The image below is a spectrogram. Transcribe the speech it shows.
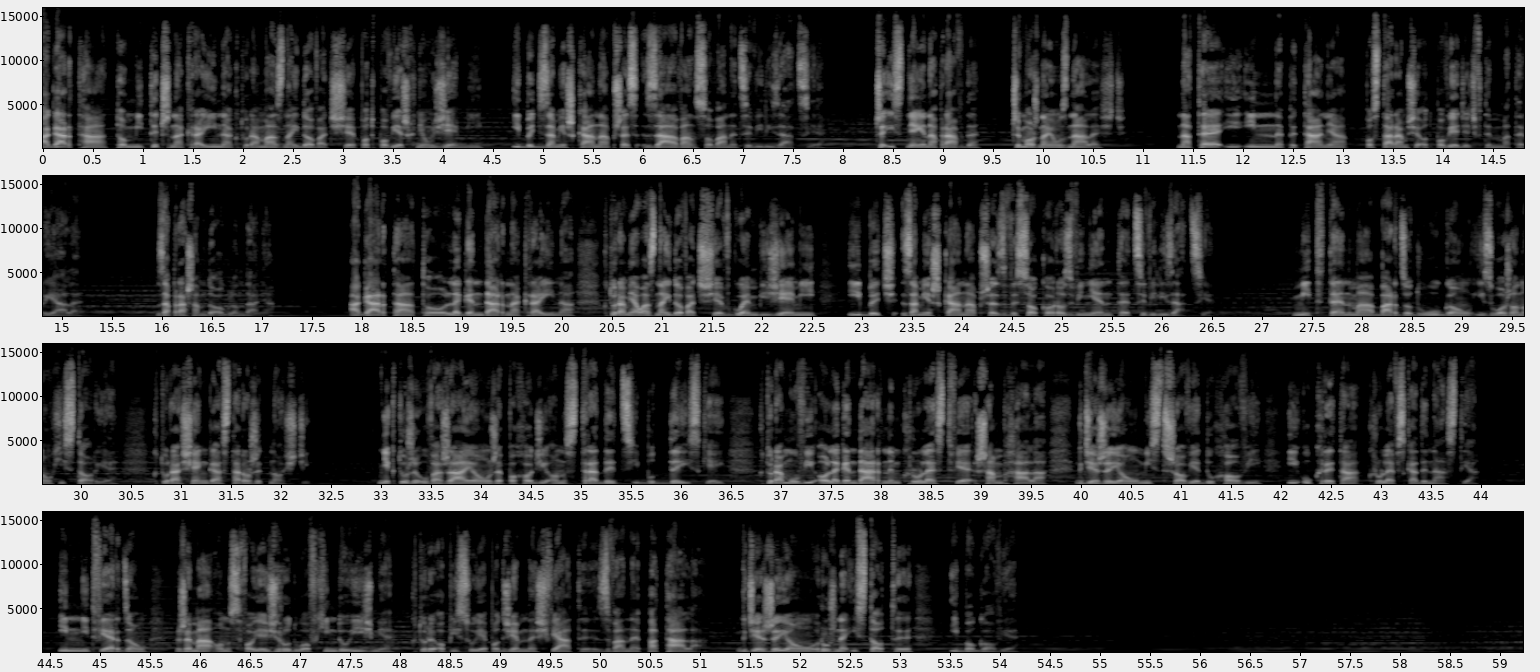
Agartha to mityczna kraina, która ma znajdować się pod powierzchnią Ziemi i być zamieszkana przez zaawansowane cywilizacje. Czy istnieje naprawdę? Czy można ją znaleźć? Na te i inne pytania postaram się odpowiedzieć w tym materiale. Zapraszam do oglądania. Agartha to legendarna kraina, która miała znajdować się w głębi Ziemi i być zamieszkana przez wysoko rozwinięte cywilizacje. Mit ten ma bardzo długą i złożoną historię, która sięga starożytności. Niektórzy uważają, że pochodzi on z tradycji buddyjskiej, która mówi o legendarnym królestwie Shambhala, gdzie żyją mistrzowie duchowi i ukryta królewska dynastia. Inni twierdzą, że ma on swoje źródło w hinduizmie, który opisuje podziemne światy zwane Patala, gdzie żyją różne istoty i bogowie.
